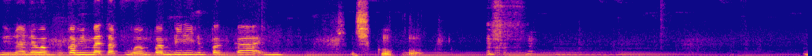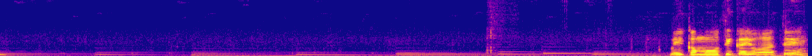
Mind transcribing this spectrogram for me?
Yun na naman po kami matakbo ang pambili ng pagkain. Diyos ko po. May kamuti kayo ate.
